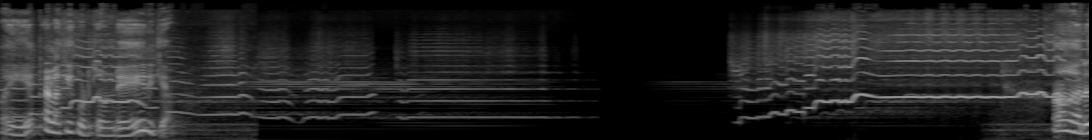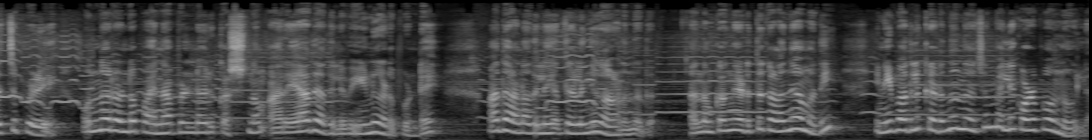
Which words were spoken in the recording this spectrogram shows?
പയ്യെ ഇളക്കി കൊടുത്തുകൊണ്ടേയിരിക്കാം ആ അരച്ചപ്പോഴേ ഒന്നോ രണ്ടോ പൈനാപ്പിളിന്റെ ഒരു കഷ്ണം അരയാതെ അതിൽ വീണ് കിടപ്പുണ്ടേ? അതാണ് അതിൽ തെളിഞ്ഞു കാണുന്നത്. അത് നമുക്കങ്ങ് എടുത്ത് കളഞ്ഞാൽ മതി. ഇനിയിപ്പോൾ അതിൽ കിടന്നെന്ന് വെച്ചാൽ വലിയ കുഴപ്പമൊന്നുമില്ല.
